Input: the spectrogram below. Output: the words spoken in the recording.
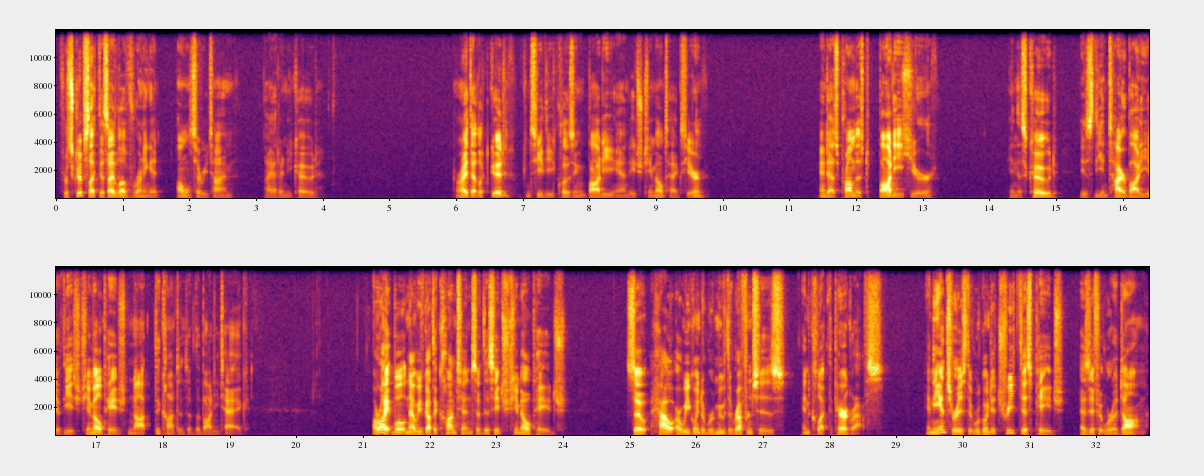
For scripts like this, I love running it almost every time I add any code. All right, that looked good. You can see the closing body and HTML tags here. And as promised, body here in this code is the entire body of the HTML page, not the contents of the body tag. All right, well, now we've got the contents of this HTML page. So how are we going to remove the references and collect the paragraphs? And the answer is that we're going to treat this page as if it were a DOM.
